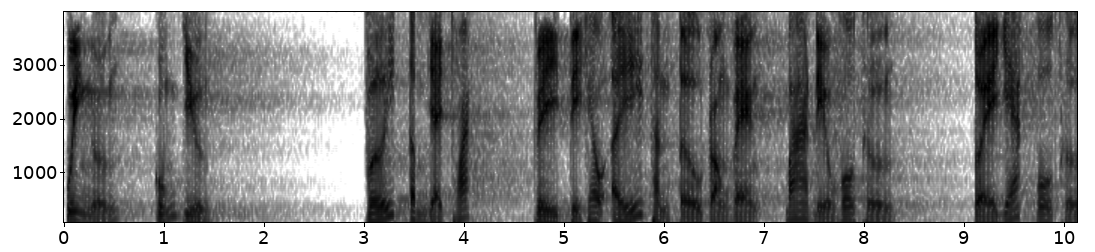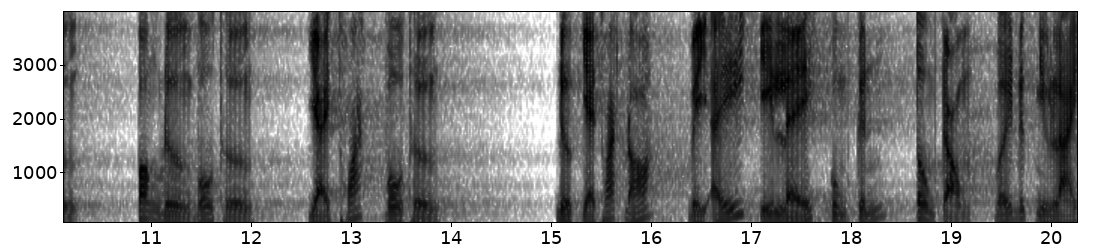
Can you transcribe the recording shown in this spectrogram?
Quy ngưỡng cúng dường. Với tâm giải thoát, vị tỳ kheo ấy thành tựu trọn vẹn ba điều vô thượng tuệ giác vô thượng, con đường vô thượng, giải thoát vô thượng. Được giải thoát đó, vị ấy chỉ lễ cung kính, tôn trọng với đức như lai.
